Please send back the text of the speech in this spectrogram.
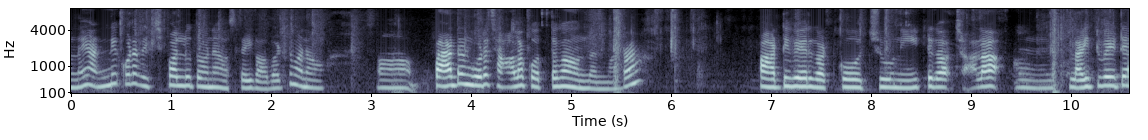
ఉన్నాయి. అన్నీ కూడా రిచ్ పళ్ళుతోనే వస్తాయి కాబట్టి మనం ప్యాటర్న్ కూడా చాలా కొత్తగా ఉందన్నమాట. పార్టీ వేర్ కట్టుకోవచ్చు నీట్గా చాలా లైట్ వెయిటే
